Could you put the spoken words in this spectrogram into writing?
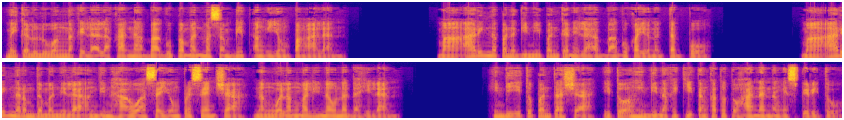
may kaluluwang nakilala ka na bago pa man masambit ang iyong pangalan. Maaaring napanaginipan ka nila bago kayo nagtagpo. Maaaring naramdaman nila ang ginhawa sa iyong presensya nang walang malinaw na dahilan. Hindi ito pantasya, ito ang hindi nakikitang katotohanan ng espiritu.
